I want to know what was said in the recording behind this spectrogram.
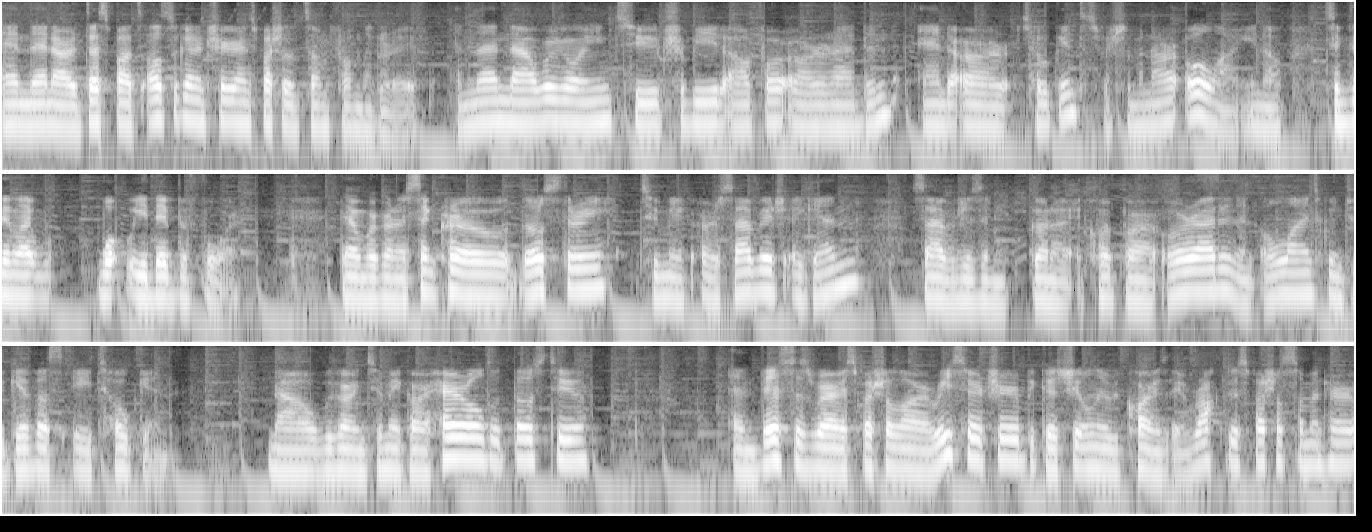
and then our Despot's also going to trigger and special summon from the grave. And then now we're going to tribute Alpha our Radin and our token to special summon our O-Lion. You know, something like what we did before. Then we're going to synchro those three to make our Savage again. Savage is going to equip our Oradin and O-Lion is going to give us a token. Now we're going to make our Herald with those two. And this is where I special our Researcher because she only requires a rock to special summon her.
